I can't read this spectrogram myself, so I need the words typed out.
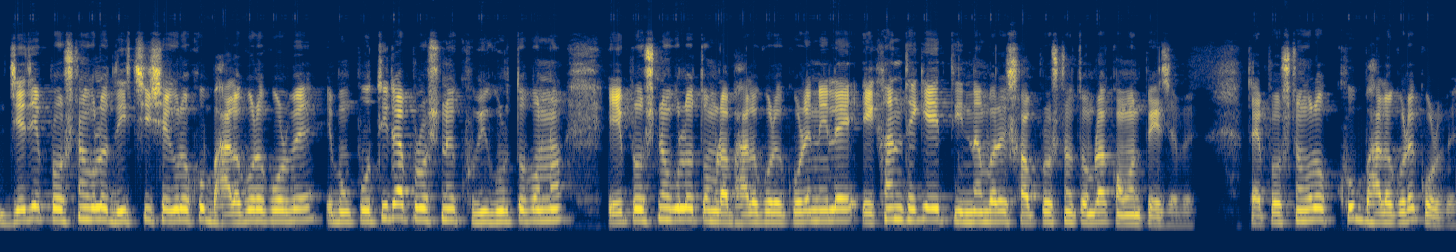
যে যে প্রশ্নগুলো দিচ্ছি সেগুলো খুব ভালো করে করবে এবং প্রতিটা প্রশ্ন খুবই গুরুত্বপূর্ণ। এই প্রশ্নগুলো তোমরা ভালো করে করে নিলে এখান থেকে তিন নম্বরের সব প্রশ্ন তোমরা কমন পেয়ে যাবে। তাই প্রশ্নগুলো খুব ভালো করে করবে।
